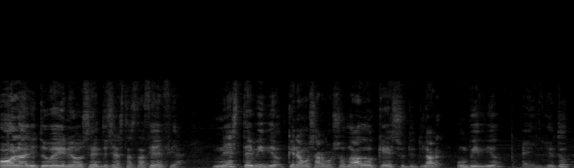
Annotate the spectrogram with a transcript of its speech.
Ola youtubeiros e entusiastas da ciencia. Neste vídeo queremos arvos o dado que é subtitular un vídeo en Youtube.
